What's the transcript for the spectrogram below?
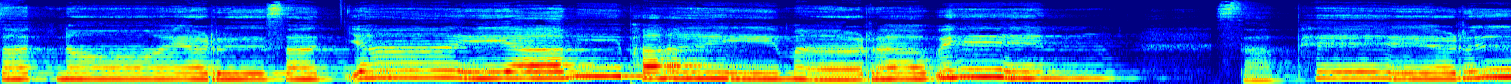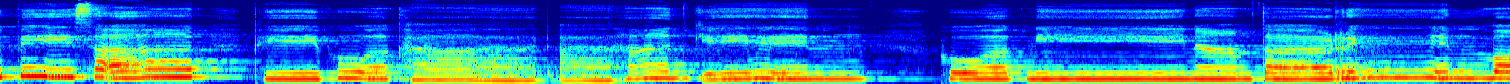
สัตว์น้อยหรือสัตว์ใหยามีภัยมาราวินสัพเพหรือปีศาจพี่พวกขาดอาหารกิน พวกนี้น้ำตาเรินบ่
